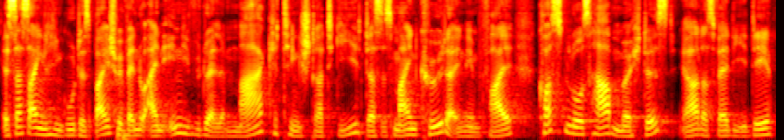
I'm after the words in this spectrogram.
ist das eigentlich ein gutes Beispiel, wenn du eine individuelle Marketingstrategie, das ist mein Köder in dem Fall, kostenlos haben möchtest, ja, das wäre die Idee,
